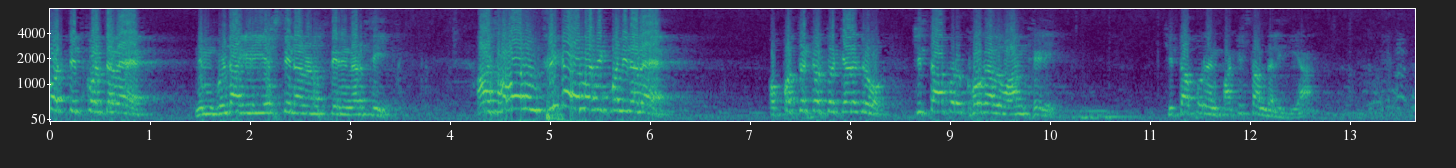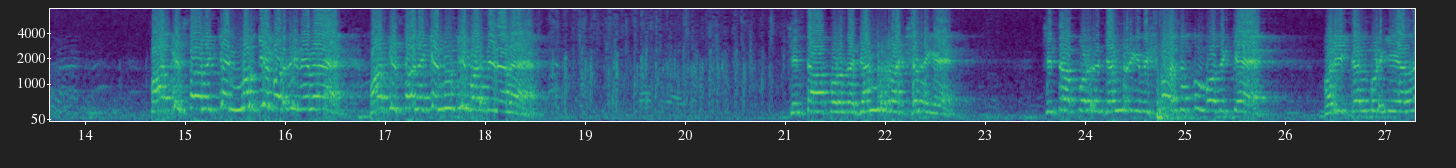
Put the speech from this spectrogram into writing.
ಕೊಟ್ಟು ನಿಂತ್ಕೊಳ್ತೇವೆ ನಿಮ್ ಗುಂಡಾಗಿರಿ ಎಷ್ಟು ದಿನ ನಡೆಸ್ತೀರಿ, ನಡೆಸಿ. ಆ ಸವಾಲನ್ನು ಸ್ವೀಕಾರ ಮಾಡಲಿಕ್ಕೆ ಬಂದಿದ್ದಾರೆ ಒಬ್ಬ ಪತ್ರಕರ್ತರು ಕೇಳಿದ್ರು, ಚಿತ್ತಾಪುರಕ್ಕೆ ಹೋಗಲ್ವಾ ಅಂತ ಹೇಳಿ ಚಿತ್ತಾಪುರ ಏನ್ ಪಾಕಿಸ್ತಾನದಲ್ಲಿ ಇದೆಯಾ? ಪಾಕಿಸ್ತಾನಕ್ಕೆ ನುಗ್ಗಿ ಬರ್ದಿದ್ದೇವೆ. ಪಾಕಿಸ್ತಾನಕ್ಕೆ ನುಗ್ಗಿ ಬರ್ದಿದ್ದಾರೆ ಚಿತ್ತಾಪುರದ ಜನರ ರಕ್ಷಣೆಗೆ ಚಿತ್ತಾಪುರದ ಜನರಿಗೆ ವಿಶ್ವಾಸ ತುಂಬೋದಕ್ಕೆ ಬರೀ ಕಲ್ಬುರ್ಗಿ ಅಲ್ಲ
